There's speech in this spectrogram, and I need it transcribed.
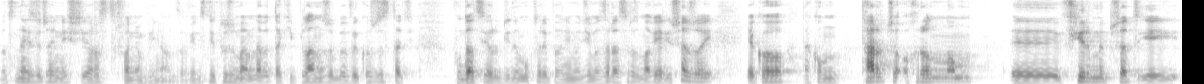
no to najzwyczajniej się roztrwonią pieniądze. Więc niektórzy mają nawet taki plan, żeby wykorzystać Fundację Rodzinną, o której pewnie będziemy zaraz rozmawiali szerzej, jako taką tarczę ochronną firmy przed jej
